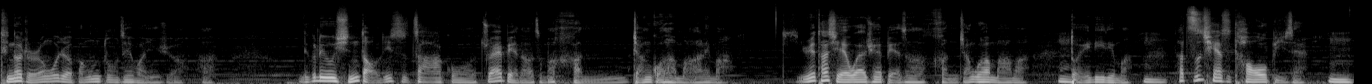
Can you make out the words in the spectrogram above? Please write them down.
听到这儿，我就要帮我们读者问一句了啊，那个刘星到底是咋个转变到这么恨江哥他妈的嘛？因为他现在完全变成恨江哥他妈嘛，嗯对立的嘛。嗯他之前是逃避噻，嗯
